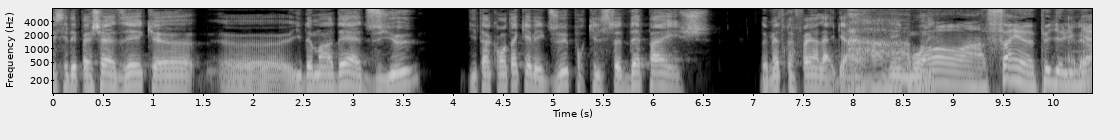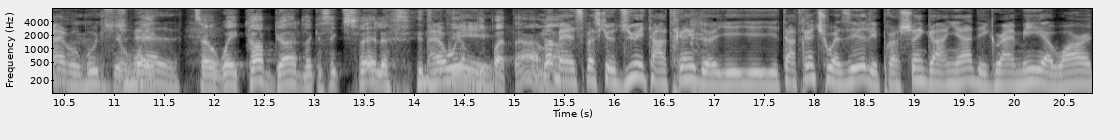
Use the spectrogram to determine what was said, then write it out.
il s'est dépêché à dire que euh, il demandait à Dieu, il est en contact avec Dieu pour qu'il se dépêche de mettre fin à la guerre. Ah, bon, enfin un peu de lumière au bout du tunnel. C'est wake up God, là, qu'est-ce que tu fais là? Ben oui. Non, mais c'est parce que Dieu est en train de, il, est en train de choisir les prochains gagnants des Grammy Awards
